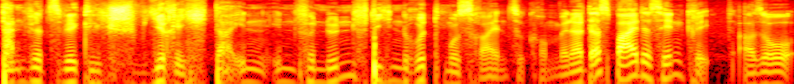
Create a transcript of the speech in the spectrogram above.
dann wird es wirklich schwierig, da in, in vernünftigen Rhythmus reinzukommen. Wenn er das beides hinkriegt, also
